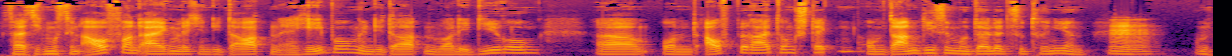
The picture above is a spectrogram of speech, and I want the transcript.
Das heißt, ich muss den Aufwand eigentlich in die Datenerhebung, in die Datenvalidierung äh, und Aufbereitung stecken, um dann diese Modelle zu trainieren. Mhm. Und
